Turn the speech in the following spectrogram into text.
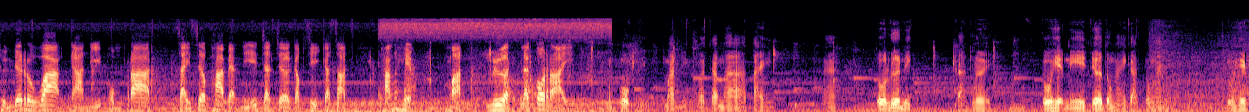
ถึงได้รู้ว่างานนี้ผมพลาด ใส่เสื้อผ้าแบบนี้จะเจอกับสี่กษัตริย์ ทั้งเห็บ หมัด เลือดและก็ไร พวกหมัดนี่เขาก็จะมาอาศัยนะตัวเลื่อนอีกกัดเลย ตัวเห็บนี่เจอตรงไหนกัดตรงนั้น ตัวเห็บ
